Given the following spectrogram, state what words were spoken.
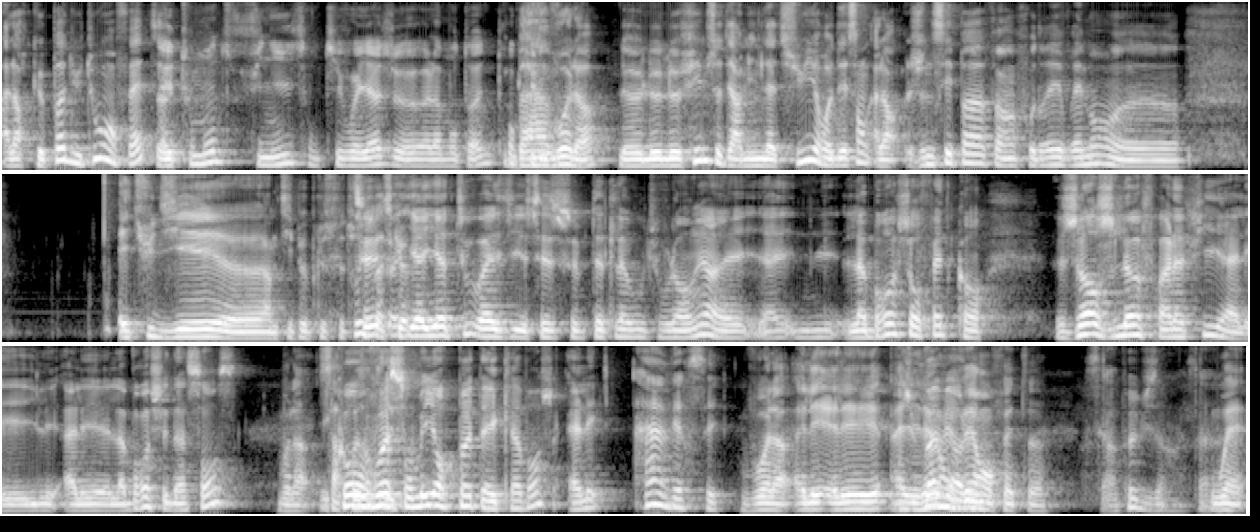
Alors que pas du tout en fait. Et tout le monde finit son petit voyage euh, à la montagne, tranquille. Bah voilà, le, le- le film se termine là-dessus, il redescend. Alors je ne sais pas, enfin, faudrait vraiment euh, étudier euh, un petit peu plus le truc parce que Il y, a- il y a tout, ouais, c'est peut-être là où tu voulais en venir. La broche, en fait, quand Georges l'offre à la fille, elle est- elle est- la broche est d'un sens. Voilà, Et ça quand on voit les- son meilleur pote avec la broche, elle est inversée. voilà, elle est, elle est, elle est en fait. C'est un peu bizarre. Ça. Ouais.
